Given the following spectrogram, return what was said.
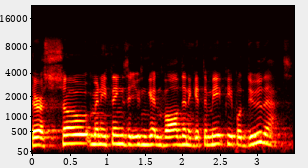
There are so many things that you can get involved in and get to meet people. Do that.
